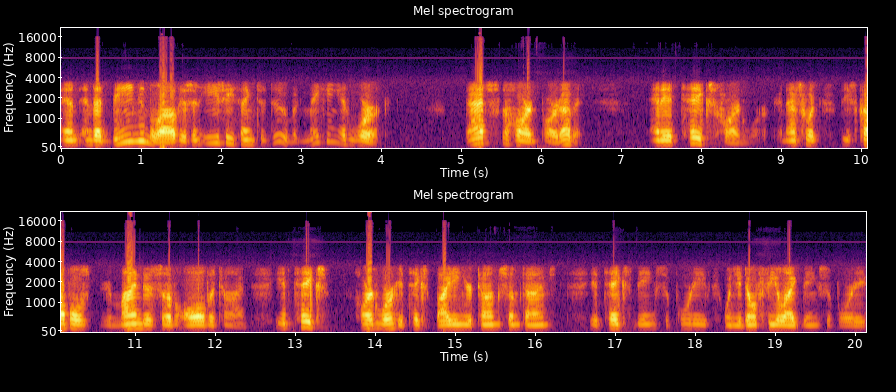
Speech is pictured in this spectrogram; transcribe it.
and and that being in love is an easy thing to do, but making it work, that's the hard part of it, and it takes hard work, and that's what these couples remind us of all the time. It takes hard work. It takes biting your tongue sometimes. It takes being supportive when you don't feel like being supportive.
